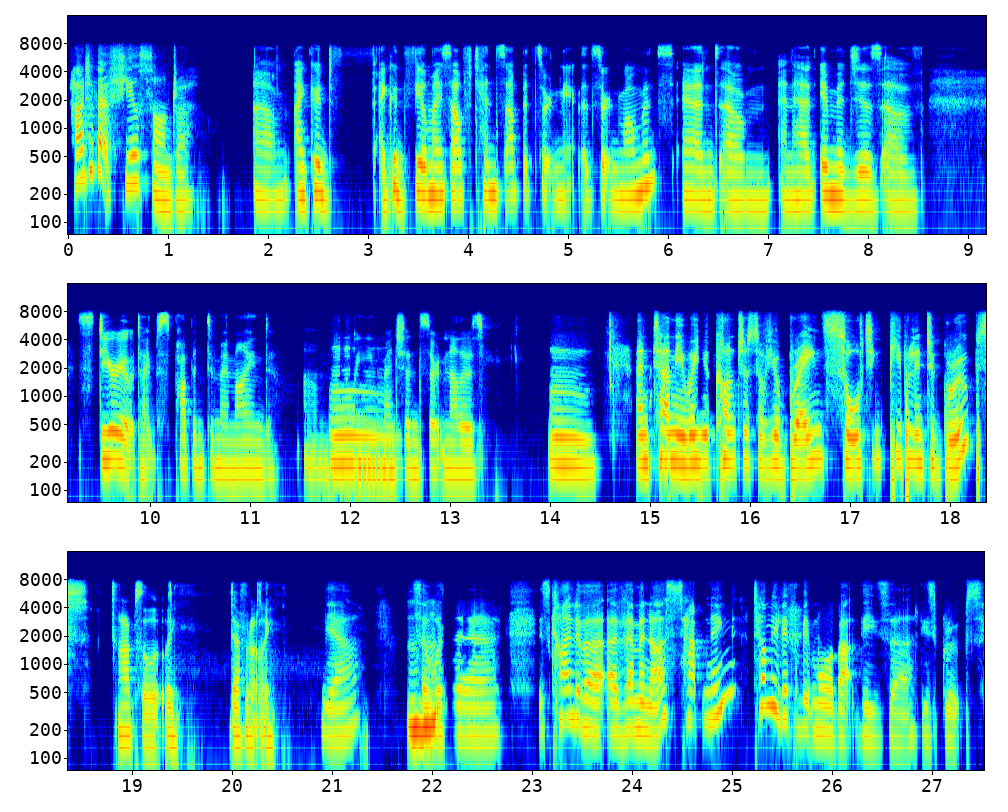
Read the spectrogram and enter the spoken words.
how did that feel, Sandra? Um, I could I could feel myself tense up at certain at certain moments, and um, and had images of stereotypes pop into my mind um, mm. when you mm. mentioned certain others. Mm. And tell me, were you conscious of your brain sorting people into groups? Absolutely, definitely. Yeah. Mm-hmm. So was there, it's kind of a, a, them and us happening. Tell me a little bit more about these uh, these groups.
